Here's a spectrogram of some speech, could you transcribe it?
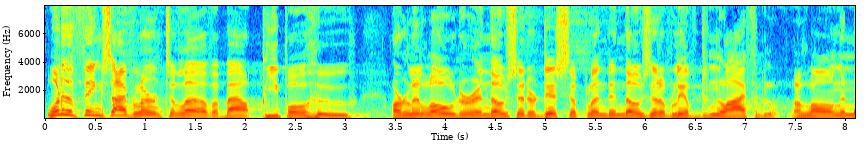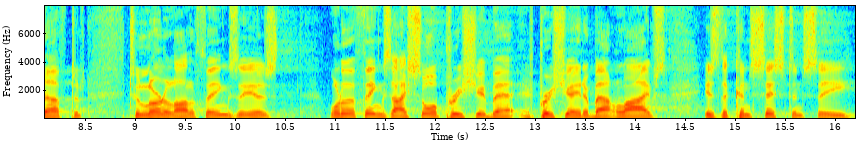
One of the things I've learned to love about people who are a little older and those that are disciplined and those that have lived in life long enough to, to learn a lot of things is one of the things I so appreciate appreciate about lives is the consistency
